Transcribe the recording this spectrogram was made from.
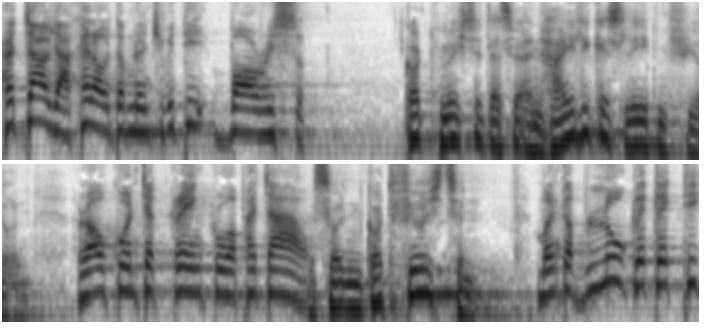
พระเจ้าอยากให้เราดำเนินชีวิตที่บริสุทธิ์ Gott möchte, dass wir ein heiliges Leben führen. เราควรจะเกรงกลัวพระเจ้า Wir sollen Gott fürchten, เหมือนกับลูกเล็ก ๆ ที่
